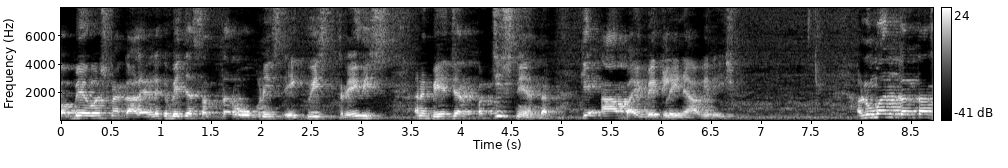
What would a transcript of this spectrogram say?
બબ્બે વર્ષના ગાળે, એટલે કે બે હજાર સત્તર, ઓગણીસ, એકવીસ, ત્રેવીસ અને બે હજાર પચીસની અંદર કે આ બાયબેક લઈને આવી રહી છે. અનુમાન કરતાં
